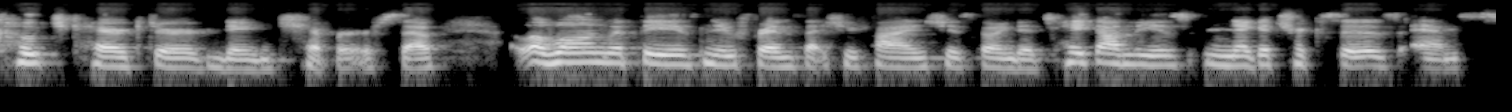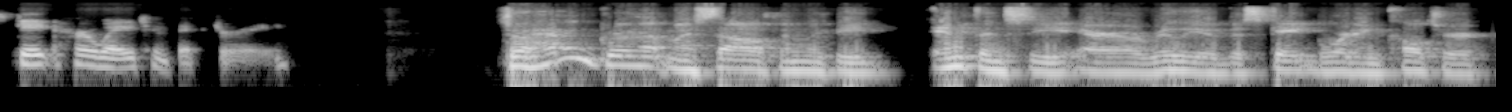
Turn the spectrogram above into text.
coach character named Chipper. So along with these new friends that she finds, she's going to take on these negatrixes and skate her way to victory. So having grown up myself in like the infancy era, really, of the skateboarding culture.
